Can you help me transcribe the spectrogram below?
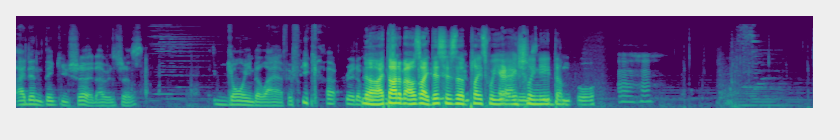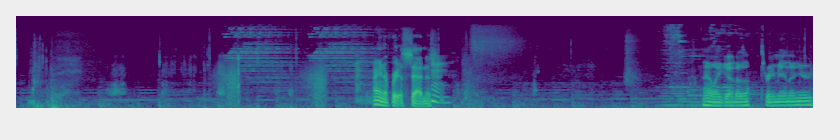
I didn't think you should. I was just going to laugh if you got rid of. No. I thought about. I was like, this is the place where you actually need them. people. mm-hmm. I ain't afraid of sadness. Hmm. Now I got a three mana here,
